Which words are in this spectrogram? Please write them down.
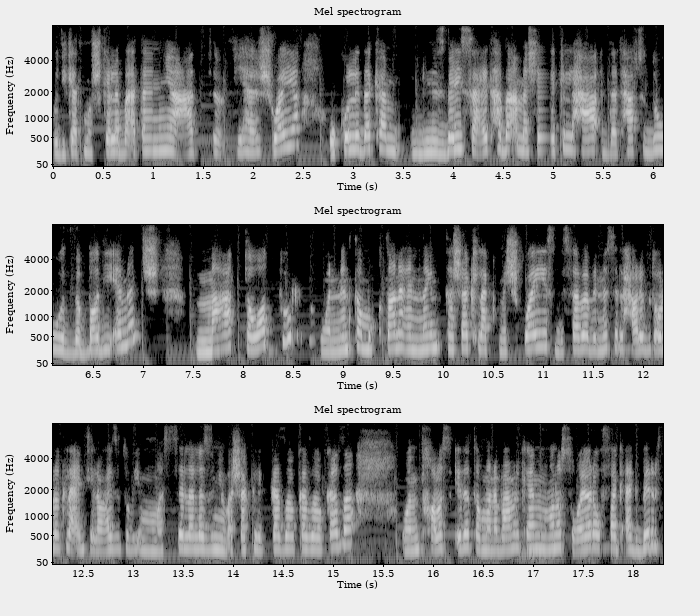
ودي كانت مشكلة بقى تانية قعدت فيها شوية وكل ده كان بالنسبة لي ساعتها بقى مشاكل that have to do with the body image مع التوتر وإن أنت مقتنع إن أنت شكلك مش كويس بسبب الناس اللي حواليك بتقولك لا أنت لو عايزة تبقي ممثلة لازم يبقى شكلك كذا وكذا وكذا وأنت خلاص إيه ده طب ما أنا بعمل كده من وأنا صغيرة وفجأة كبرت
